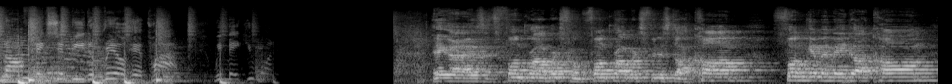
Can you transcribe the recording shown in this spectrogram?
should be the real hip hop. We make you want. Hey guys, it's Funk Roberts from FunkRobertsFitness.com, FunkMMA.com,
